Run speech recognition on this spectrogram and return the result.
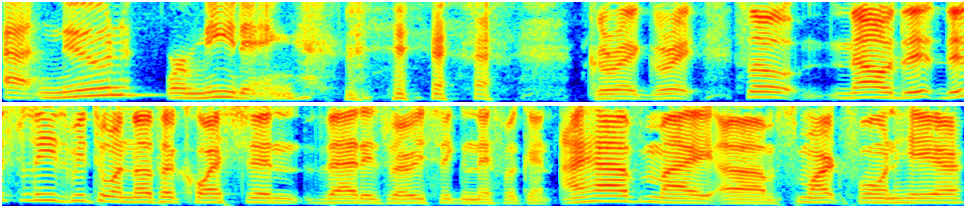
at noon we're meeting great great. So now th- this leads me to another question that is very significant. I have my um, smartphone here.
